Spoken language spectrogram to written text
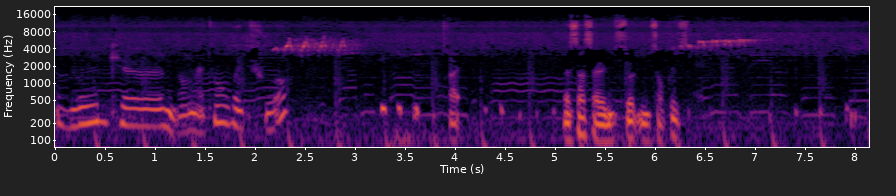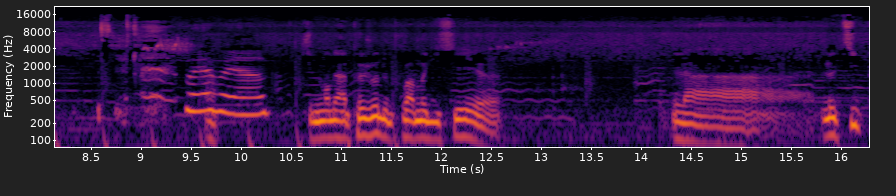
Donc, euh, ben, on attend le retour. Ben, ça, ça va être une, une surprise. Voilà, voilà. J'ai demandé à Peugeot de pouvoir modifier euh, la, le type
